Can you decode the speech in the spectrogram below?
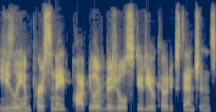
easily impersonate popular Visual Studio Code extensions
